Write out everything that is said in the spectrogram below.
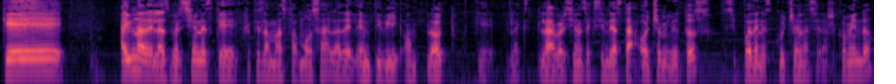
que hay una de las versiones que creo que es la más famosa, la del MTV Unplugged, que la, versión se extiende hasta 8 minutos, si pueden escúchenla, se las recomiendo.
